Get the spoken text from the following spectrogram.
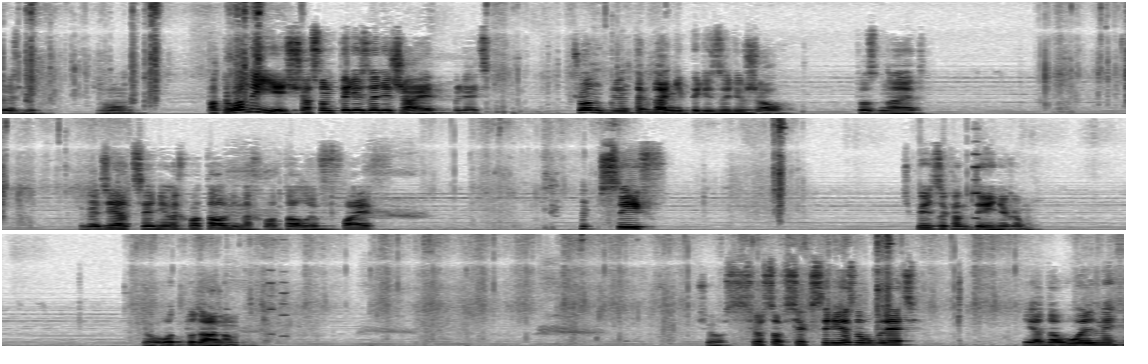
Подожди. Ну, патроны есть. Сейчас он перезаряжает, блядь. Че он, блин, тогда не перезаряжал? Кто знает. Радиация не нахватал, не нахватал. F5. Сейф. Теперь за контейнером. Все, вот туда нам. Все, все со всех срезал, блядь. Я довольный.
